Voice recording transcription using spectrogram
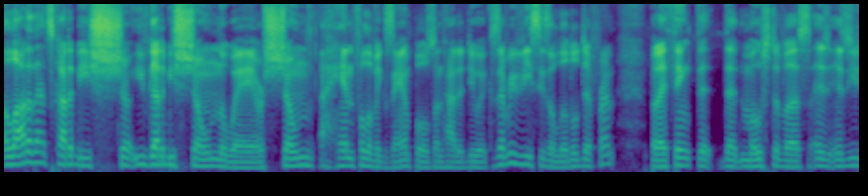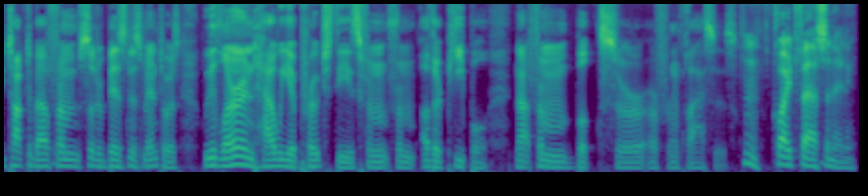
a lot of that's got to be shown you've got to be shown the way or shown a handful of examples on how to do it because every vc is a little different but i think that that most of us as, as you talked about from sort of business mentors we learned how we approach these from from other people not from books or, or from classes hmm, Quite fascinating.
